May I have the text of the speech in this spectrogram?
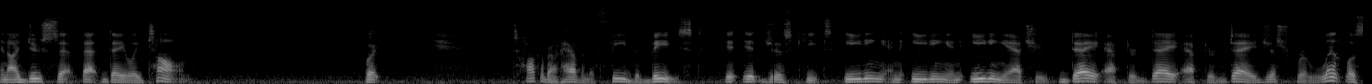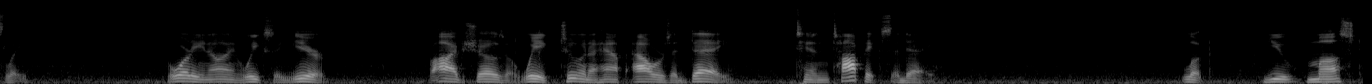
and I do set that daily tone. But talk about having to feed the beast. It, it just keeps eating and eating and eating at you day after day after day, just relentlessly. 49 weeks a year, five shows a week, two and a half hours a day, 10 topics a day. Look, you must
